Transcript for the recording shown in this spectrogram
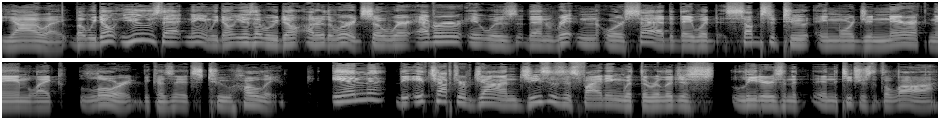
Yahweh. But we don't use that name. We don't use that we don't utter the word. So wherever it was then written or said, they would substitute a more generic name like Lord because it's too holy. In the eighth chapter of John, Jesus is fighting with the religious leaders and the, and the teachers of the law,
